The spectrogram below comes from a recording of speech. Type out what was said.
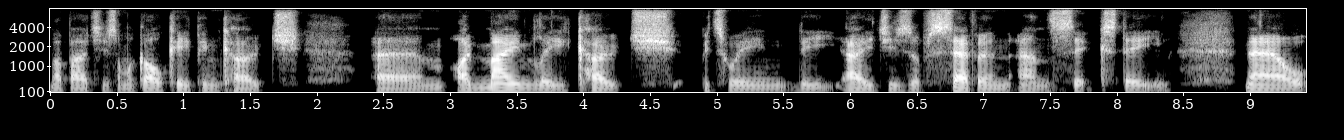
my badges. I'm a goalkeeping coach. Um, I mainly coach between the ages of seven and 16. Now,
